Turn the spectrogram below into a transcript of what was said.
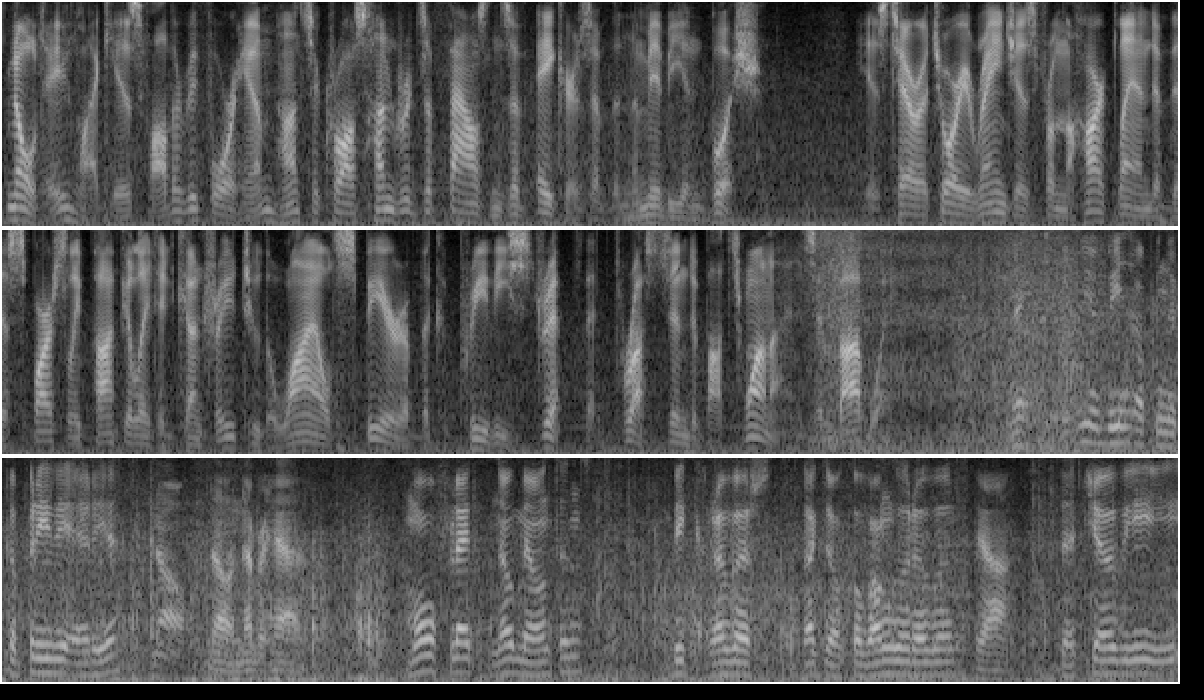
Nolte, like his father before him, hunts across hundreds of thousands of acres of the Namibian bush. His territory ranges from the heartland of this sparsely populated country to the wild spear of the Caprivi Strip that thrusts into Botswana and Zimbabwe. Nick, have you been up in the Caprivi area? No, no, never have. More flat, no mountains, big rivers like the Okavango River, Yeah. the Chobe,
